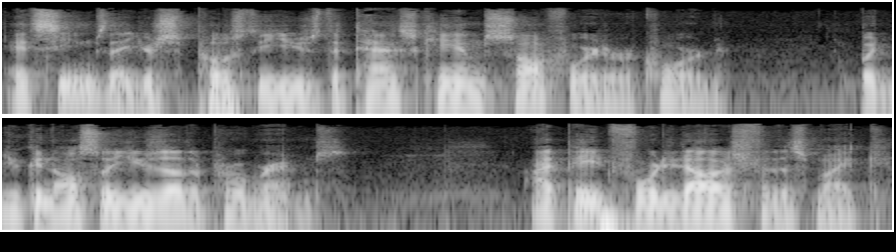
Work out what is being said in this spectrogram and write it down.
it seems that you're supposed to use the Tascam software to record, but you can also use other programs. I paid $40 for this mic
